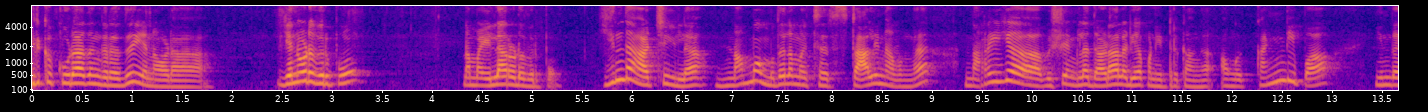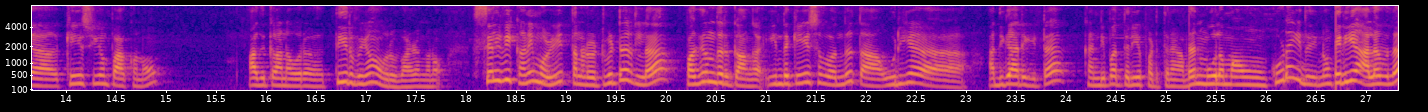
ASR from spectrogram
இருக்கக்கூடாதுங்கிறது என்னோட என்னோட விருப்பம். நம்ம எல்லாரோட விருப்பம். இந்த ஆட்சியில் நம்ம முதலமைச்சர் ஸ்டாலின் அவங்க நிறைய விஷயங்களை தடாலடியாக பண்ணிகிட்ருக்காங்க அவங்க கண்டிப்பாக இந்த கேஸையும் பார்க்கணும். அதுக்கான ஒரு தீர்வையும் அவர் வழங்கணும். செல்வி கனிமொழி தன்னோட ட்விட்டரில் பகிர்ந்திருக்காங்க. இந்த கேஸை வந்து த உரிய அதிகாரிகிட்ட கண்டிப்பாக தெரியப்படுத்துகிறேன் அதன் மூலமாகவும் கூட இது இன்னும் பெரிய அளவில்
